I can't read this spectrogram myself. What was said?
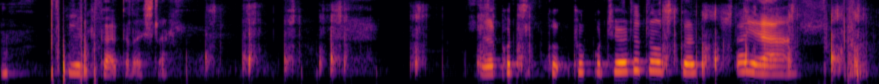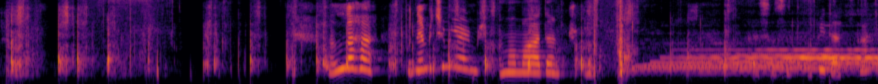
Yürüdük arkadaşlar. Kurt, çok kurtardı dostluk arkadaşlar ya. Allah bu ne biçim yermiş ama maden çünkü. Kasası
